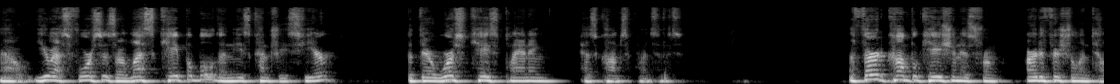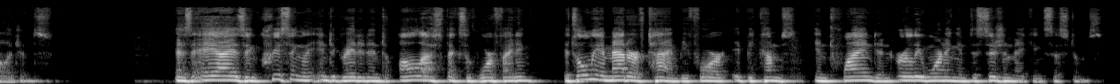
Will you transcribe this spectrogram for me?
Now, US forces are less capable than these countries here, but their worst case planning has consequences. A third complication is from artificial intelligence. As AI is increasingly integrated into all aspects of warfighting, it's only a matter of time before it becomes entwined in early warning and decision making systems.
